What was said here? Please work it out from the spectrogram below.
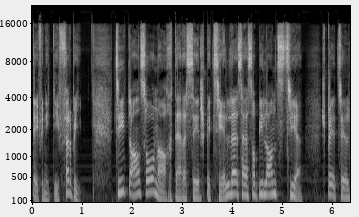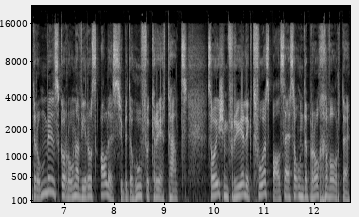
definitiv vorbei. Zeit also, nach dieser sehr speziellen Saison Bilanz ziehen. Speziell darum, weil das Coronavirus alles über den Haufen gerührt hat. So ist im Frühling die Fußballsaison unterbrochen worden.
